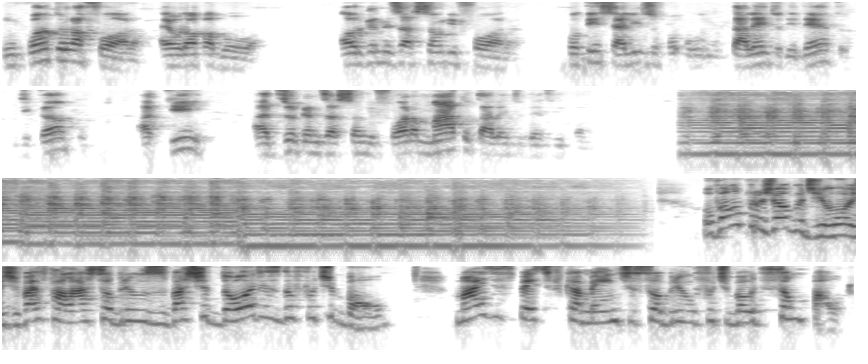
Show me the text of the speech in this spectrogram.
Enquanto lá fora, a Europa boa, a organização de fora potencializa o talento de dentro, de campo, aqui a desorganização de fora mata o talento dentro de campo. O Vamos para o Jogo de hoje vai falar sobre os bastidores do futebol, mais especificamente sobre o futebol de São Paulo.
